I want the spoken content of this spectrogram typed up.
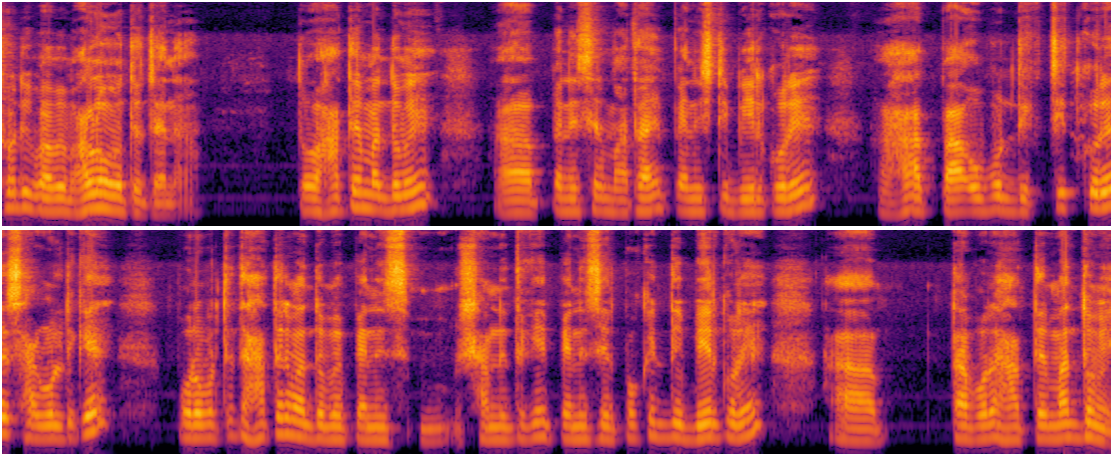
সঠিকভাবে ভালো হতে চায় না। তো হাতের মাধ্যমে প্যানিসের মাথায় প্যানিসটি বের করে হাত পা উপর দিক চিত করে ছাগলটিকে পরবর্তীতে হাতের মাধ্যমে প্যানিস সামনে থেকে প্যানিসের পকেট দিয়ে বের করে তারপরে হাতের মাধ্যমে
